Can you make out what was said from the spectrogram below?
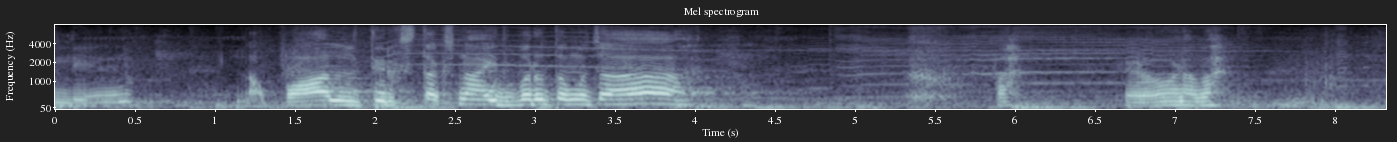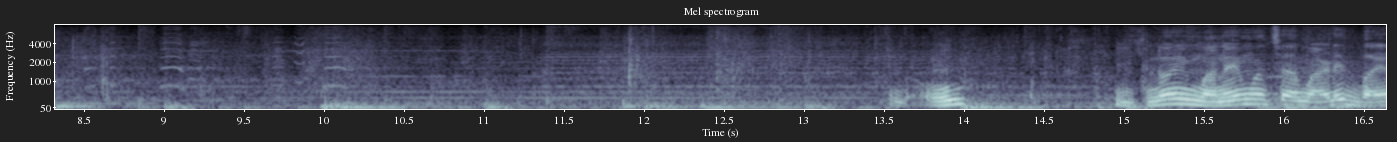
ಇಲ್ಲಿ ಏನೇನು ಅಲ್ಲಿ ತಿರ್ಗಿಸ್ ತಕ್ಷಣ ಇದು ಬರುತ್ತೋ ಮುಚ್ಚ ಬಾ, ಹೇಳೋಣ ಬಾ. ಓ ಏನೋ ಈ ಮನೆ ಮಚ್ಚ ಮಾಡಿದ ಭಯ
